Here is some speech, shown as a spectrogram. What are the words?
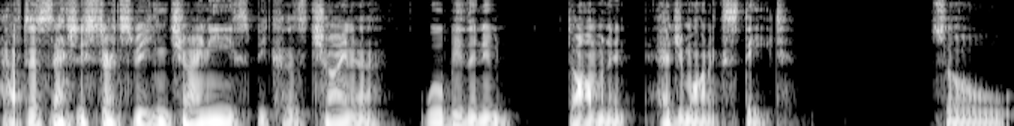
have to essentially start speaking Chinese because China will be the new dominant hegemonic state. So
